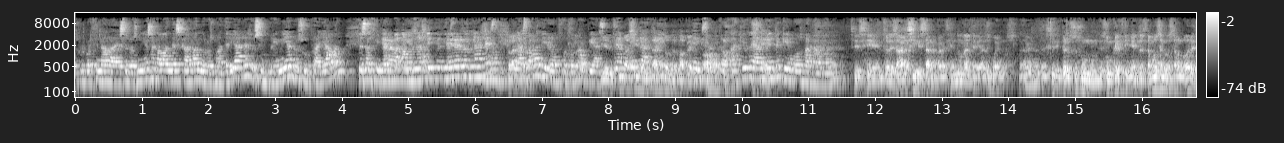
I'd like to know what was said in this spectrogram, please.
nos proporcionaba eso. Los niños acaban descargando los materiales, los imprimían, los subrayaban, entonces al final pagamos las licencias digitales y Claro. gastaban dinero en fotocopias. Y encima sin el tacto papel. Exacto. Aquí realmente que hemos ganado, ¿no? Sí, sí, entonces ahora sí que están apareciendo materiales buenos, la verdad. Es que, pero eso es un, es un crecimiento, estamos en los albores.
